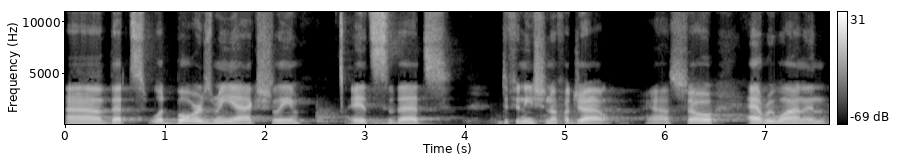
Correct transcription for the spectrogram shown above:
Uh, that's what bothers me actually. It's that definition of agile. Yeah. So everyone in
